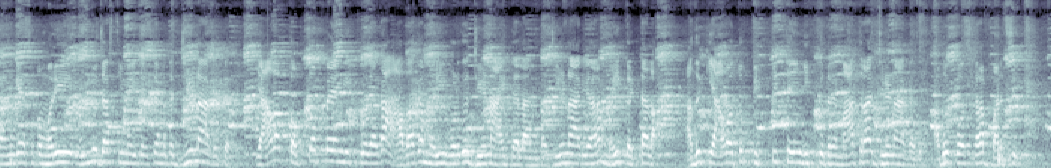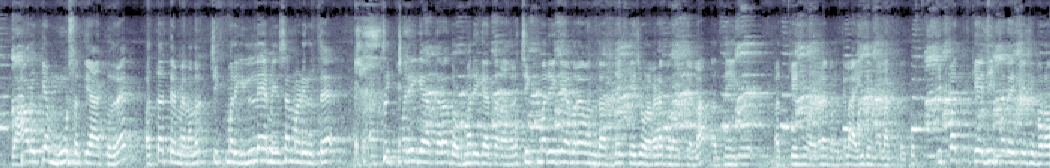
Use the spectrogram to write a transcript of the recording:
ನನಗೆ ಸ್ವಲ್ಪ ಮರಿ ಹುಲ್ಲು ಜಾಸ್ತಿ ಮೇಯ್ತೈತೆ, ಮತ್ತು ಜೀರ್ಣ ಆಗುತ್ತೆ. ಯಾವಾಗ ತಪ್ಪು ತಪ್ಪೆ ಹಂಗೆ ಇಕ್ಕೋದಾಗ ಆವಾಗ ಮರಿಗಳ್ಗೂ ಜೀರ್ಣ ಆಯ್ತಲ್ಲ ಅಂತ. ಜೀರ್ಣ ಆಗಿದಾಗ ಮೈ ಕಟ್ಟಲ್ಲ. ಅದಕ್ಕೆ ಯಾವತ್ತೂ ಪಿಕ್ ಪಿಕ್ಕೆ ಹಿಂಗೆ ಇಕ್ಕಿದ್ರೆ ಮಾತ್ರ ಜೀರ್ಣ ಆಗೋದು. ಅದಕ್ಕೋಸ್ಕರ ಬಳಸಿ ವಾರಕ್ಕೆ ಮೂರು ಸತಿ ಹಾಕಿದ್ರೆ ಹತ್ತತ್ತೆ ಮೇಲೆ. ಅಂದರೆ ಚಿಕ್ಕ ಮರಿಗೆ ಇಲ್ಲೇ ಮೆನ್ಷನ್ ಮಾಡಿರುತ್ತೆ. ಚಿಕ್ಕ ಮರಿಗೆ ಆ ಥರ, ದೊಡ್ಡ ಮರಿಗೆ ಆ ಥರ. ಅಂದರೆ ಚಿಕ್ಕ ಮರಿಗೆ ಅಂದರೆ ಒಂದು ಹದಿನೈದು ಕೆ ಜಿ ಒಳಗಡೆ ಬರೋಕ್ಕೆಲ್ಲ ಹದಿನೈದು ಹತ್ತು ಕೆ ಜಿ ಒಳಗಡೆ ಬರೋಕ್ಕೆಲ್ಲ ಐದು ಎಂ ಎಲ್ ಹಾಕಬೇಕು. ಇಪ್ಪತ್ತು ಕೆ ಜಿ ಇಪ್ಪತ್ತೈದು ಕೆ ಜಿ ಬರೋ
